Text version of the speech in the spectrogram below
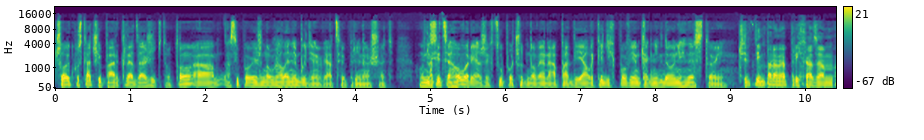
človeku stačí párkrát zažiť toto a asi povie, že no už ale nebudem viacej prinášať. Oni a... síce hovoria, že chcú počuť nové nápady, ale keď ich poviem, tak nikto o nich nestojí. Či tým pádom ja prichádzam, uh,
